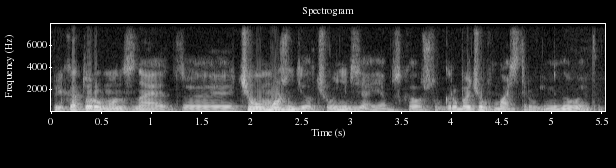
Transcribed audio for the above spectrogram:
при котором он знает, э, чего можно делать, чего нельзя. Я бы сказал, что Горбачев мастер именно в этом.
